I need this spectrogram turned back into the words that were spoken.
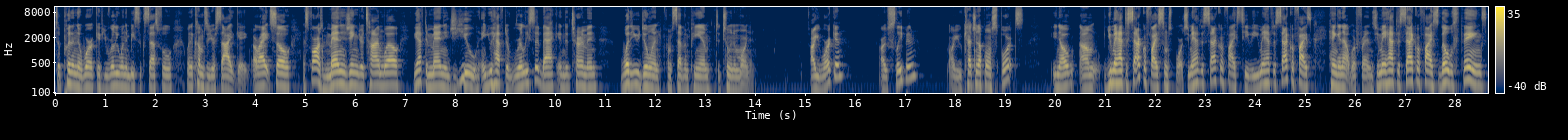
to put in the work if you really want to be successful when it comes to your side gig. All right. So, as far as managing your time well, you have to manage you and you have to really sit back and determine what are you doing from 7 p.m. to 2 in the morning? Are you working? Are you sleeping? Are you catching up on sports? You know, um, you may have to sacrifice some sports. You may have to sacrifice TV. You may have to sacrifice hanging out with friends. You may have to sacrifice those things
